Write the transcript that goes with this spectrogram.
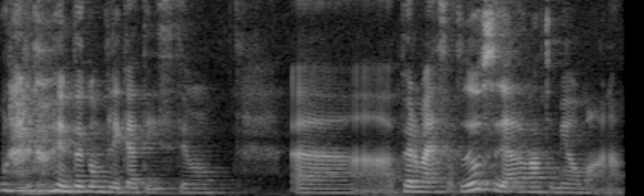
un argomento complicatissimo. Uh, per me è stato, devo studiare anatomia umana,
